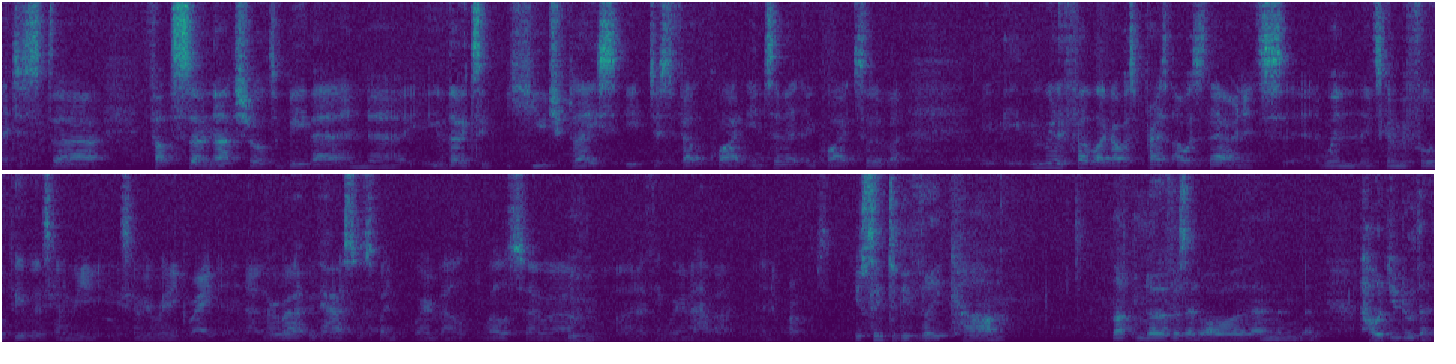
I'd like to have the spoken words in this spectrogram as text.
I just uh, felt so natural to be there, and uh, even though it's a huge place, it just felt quite intimate and quite sort of a. It, it really felt like I was pres- I was there, and it's when it's going to be full of people, it's going to be it's going to be really great. And uh, the rehe- rehearsals went very well, well. So um, Mhm. I don't think we're going to have a, any problems. You seem to be very calm, not nervous at all. And, and, and how do you do that?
